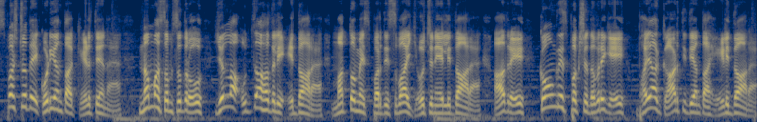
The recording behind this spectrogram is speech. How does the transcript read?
ಸ್ಪಷ್ಟತೆ ಕೊಡಿ ಅಂತ ಕೇಳ್ತೇನೆ. ನಮ್ಮ ಸಂಸದರು ಎಲ್ಲ ಉತ್ಸಾಹದಲ್ಲಿ ಇದ್ದಾರೆ. ಮತ್ತೊಮ್ಮೆ ಸ್ಪರ್ಧಿಸುವ ಯೋಚನೆಯಲ್ಲಿದ್ದಾರೆ. ಆದರೆ ಕಾಂಗ್ರೆಸ್ ಪಕ್ಷದವರಿಗೆ ಭಯ ಗಾಡ್ತಿದೆ ಅಂತ ಹೇಳಿದ್ದಾರೆ.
